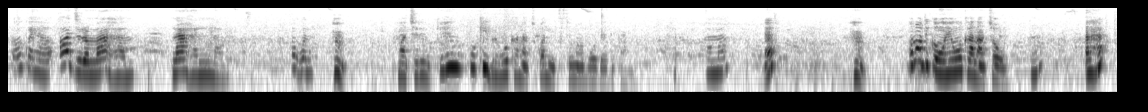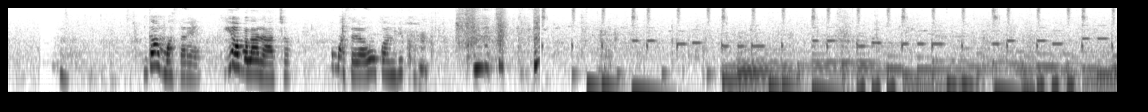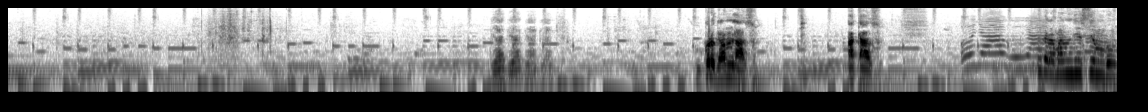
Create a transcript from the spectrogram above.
Onwekweghị. Ọ jụrụ m aha m na aha nna m. Gwara ma chere ka ihe oke ibiri nwoke a na-achịkwa n'etiti ụmụ agbọghọbịa dịka anyị Eh? Hmm. dịka onwe ihe nwoke a na-achọ. Ehe. nke ahụ gbasara ya. Ihe ọ bụla na-achọ. Ọ gbasara ya ọgwụkwa m biko. bịa bịa bịa bịa bịa okoro gara m n'azụ aka azụ gba ndị isi mbụ.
